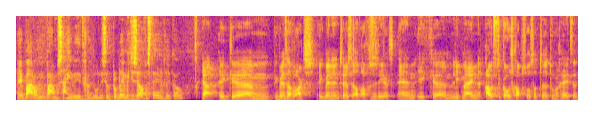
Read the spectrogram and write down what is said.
En waarom, waarom zijn jullie dit gaan doen? Is dat een probleem wat je zelf is tegengekomen? Ja, ik, um, ik ben zelf arts. Ik ben in 2011 afgestudeerd. En ik um, liep mijn oudste kooschap, zoals dat uh, toen nog heette,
